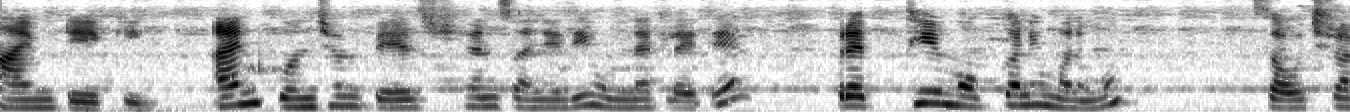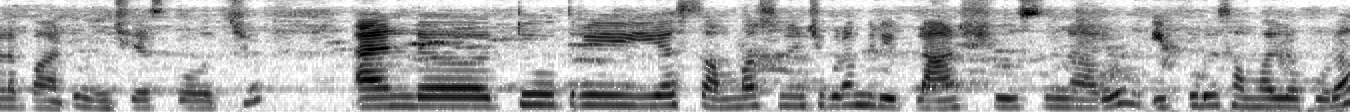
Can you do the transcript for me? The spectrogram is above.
టైం టేకింగ్. అండ్ కొంచెం పేషెన్స్ అనేది ఉన్నట్లయితే ప్రతి మొక్కని మనము సంవత్సరాల పాటు ఉంచేసుకోవచ్చు. And two three years summers నుంచి కూడా మీరు ఈ ప్లాంట్స్ చూస్తున్నారు. ఇప్పుడు సమ్మర్లో కూడా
